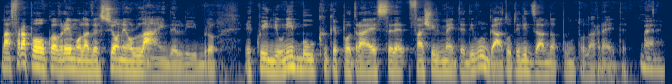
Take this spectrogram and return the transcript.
ma fra poco avremo la versione online del libro e quindi un ebook che potrà essere facilmente divulgato utilizzando appunto la rete. Bene,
